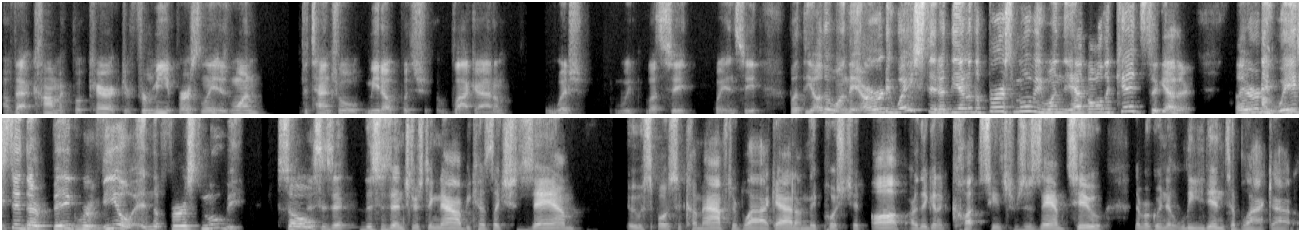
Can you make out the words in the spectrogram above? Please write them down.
of that comic book character for me personally is one potential meetup with Black Adam, which we let's see, wait and see. But the other one they already wasted at the end of the first movie when they have all the kids together. They already um, wasted their big reveal in the first movie. So this is it. This is interesting now because like Shazam, it was supposed to come after Black Adam. They pushed it up. Are they going to cut scenes from Shazam too that we're going to lead into Black Adam?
